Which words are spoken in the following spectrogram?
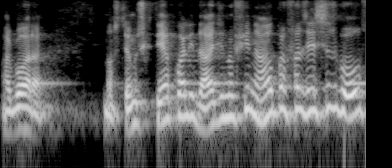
Agora, nós temos que ter a qualidade no final para fazer esses gols.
